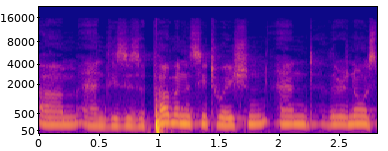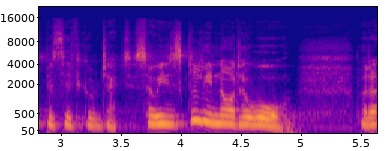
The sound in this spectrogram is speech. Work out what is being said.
um, and this is a permanent situation, and there are no specific objectives. So it is clearly not a war. But uh,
